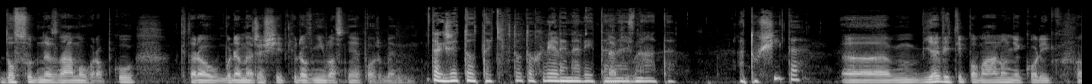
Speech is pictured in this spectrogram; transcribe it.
dosud neznámou hrobku, kterou budeme řešit, kdo v ní vlastně je pohřbený. Takže to teď v tuto chvíli nevíte, Nevíme. neznáte. A tušíte? Ehm, je vytipováno několik eh,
